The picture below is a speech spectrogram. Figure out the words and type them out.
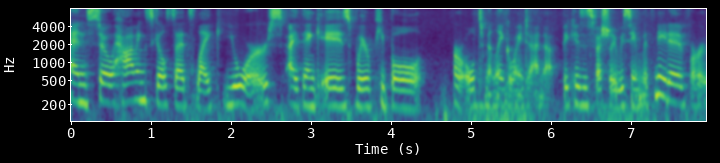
And so having skill sets like yours, I think, is where people are ultimately going to end up because especially we've seen with native or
